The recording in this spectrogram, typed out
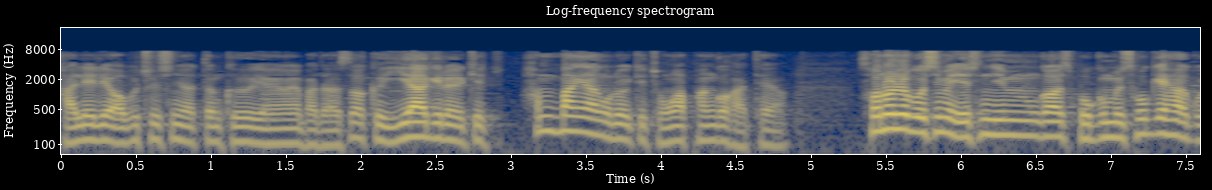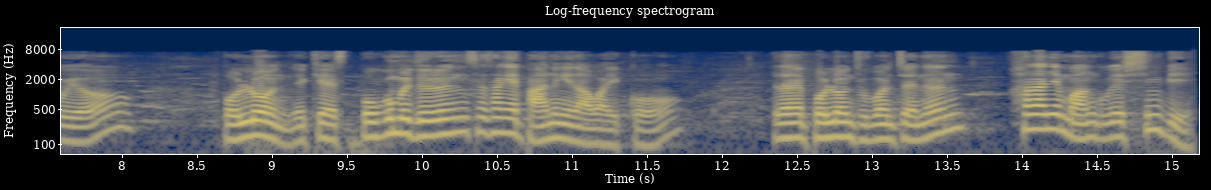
갈릴리 어부 출신이었던 그 영향을 받아서 그 이야기를 이렇게 한 방향으로 이렇게 종합한 것 같아요. 선언을 보시면 예수님과 복음을 소개하고요. 본론 이렇게 복음을 들은 세상의 반응이 나와 있고 그다음에 본론 두 번째는 하나님 왕국의 신비.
